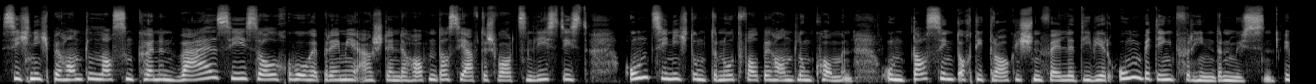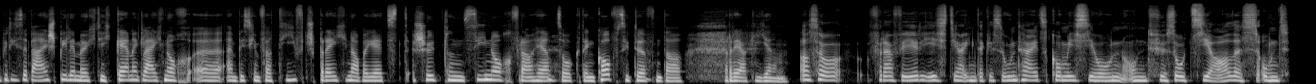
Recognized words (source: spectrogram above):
sich nicht behandeln lassen können, weil sie solch hohe Prämieausstände haben, dass sie auf der schwarzen Liste ist und sie nicht unter Notfallbehandlung kommen. Und das sind doch die tragischen Fälle, die wir unbedingt verhindern müssen. Über diese Beispiele möchte ich gerne gleich noch äh, ein bisschen vertieft sprechen, aber jetzt schütteln Sie noch, Frau Herzog, den Kopf. Sie dürfen da reagieren. Also Frau Feri ist ja in der Gesundheitskommission und für Soziales und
